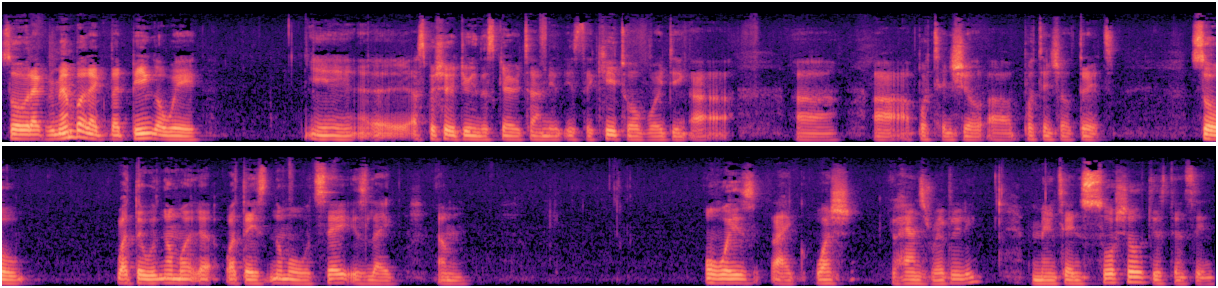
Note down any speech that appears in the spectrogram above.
So like remember like that being away yeah, especially during the scary time is, is the key to avoiding uh, uh, uh, potential uh, potential threats. So, what they would normal uh, what they normal would say is like, um, always like wash your hands regularly, maintain social distancing,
